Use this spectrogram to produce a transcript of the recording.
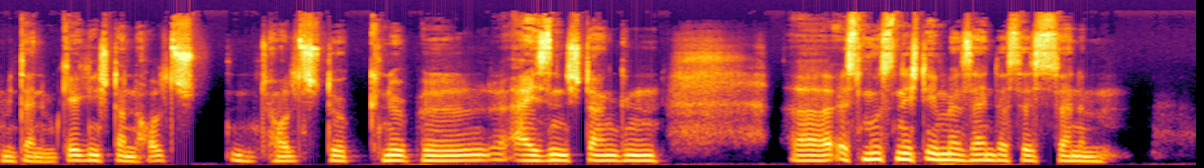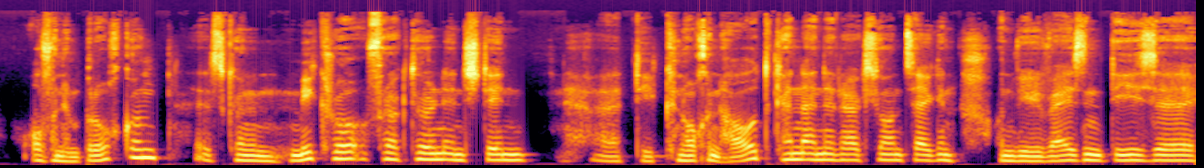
mit einem Gegenstand, Holz, Holzstück, Knüppel, Eisenstangen. Äh, es muss nicht immer sein, dass es zu einem offenen Bruch kommt. Es können Mikrofrakturen entstehen. Äh, die Knochenhaut kann eine Reaktion zeigen und wir weisen diese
